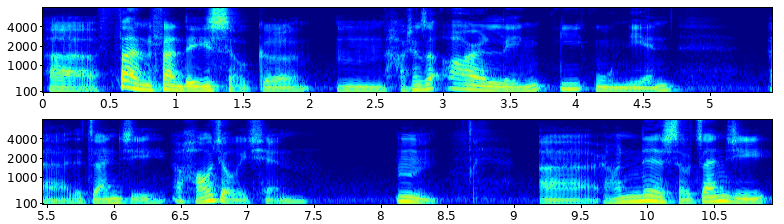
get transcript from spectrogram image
啊、范范的一首歌，嗯，好像是二零一五年呃的专辑，好久以前，嗯啊、呃，然后那首专辑，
